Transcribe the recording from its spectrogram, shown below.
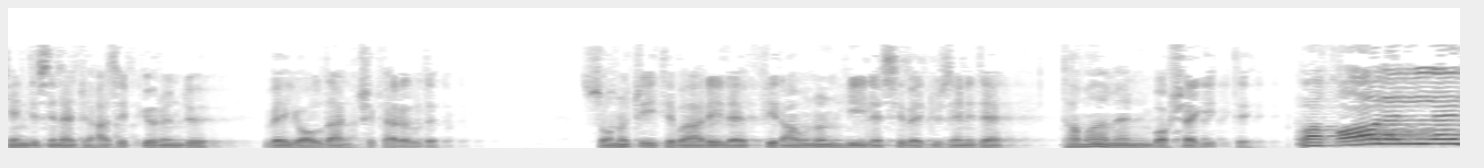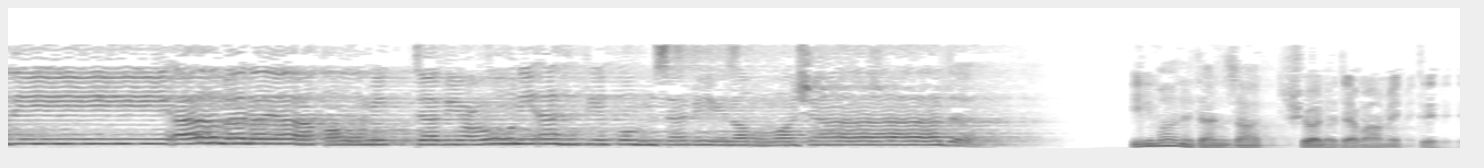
kendisine cazip göründü ve yoldan çıkarıldı. Sonuç itibariyle Firavun'un hilesi ve düzeni de tamamen boşa gitti. وَقَالَ الَّذ۪ي آمَنَ يَا قَوْمِ اتَّبِعُونِ اَهْدِكُمْ سَب۪يلَ الرَّشَادِ İman eden zat şöyle devam etti.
